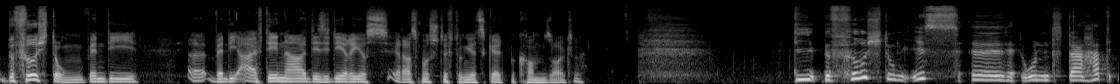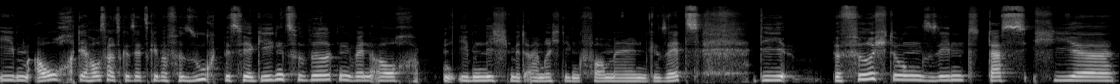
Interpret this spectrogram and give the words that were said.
Befürchtungen, wenn die, äh, wenn die AfD-nahe Desiderius Erasmus Stiftung jetzt Geld bekommen sollte? Die Befürchtung ist, äh, und da hat eben auch der Haushaltsgesetzgeber versucht, bisher gegenzuwirken, wenn auch eben nicht mit einem richtigen formellen Gesetz, die Befürchtungen sind, dass hier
